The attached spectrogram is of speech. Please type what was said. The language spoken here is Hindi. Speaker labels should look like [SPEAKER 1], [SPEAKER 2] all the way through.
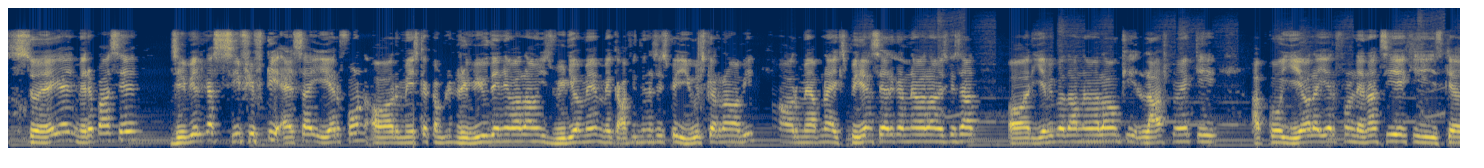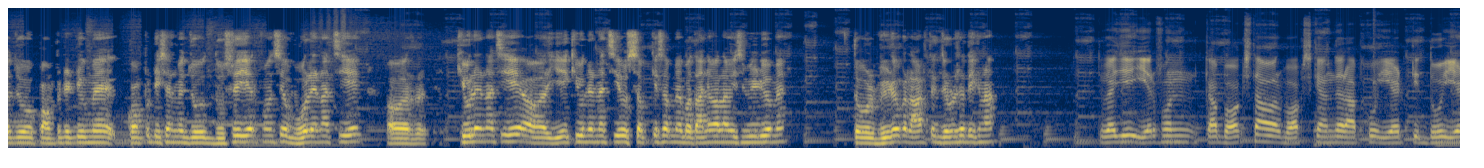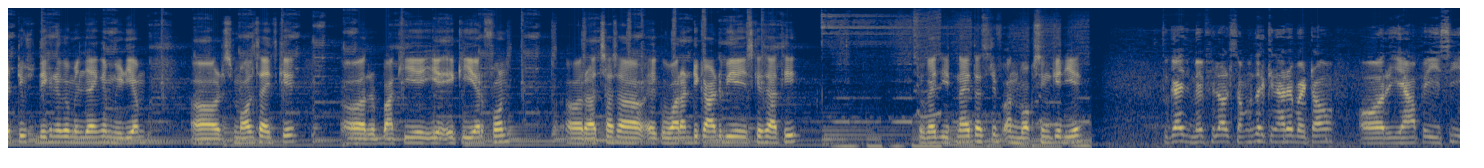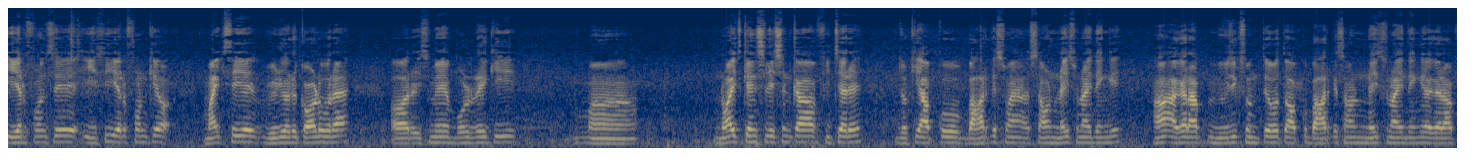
[SPEAKER 1] सो है guys, मेरे पास है JBL का C50 ऐसा ईयरफोन और मैं इसका कंप्लीट रिव्यू देने वाला हूँ इस वीडियो में। मैं काफ़ी दिनों से इसको यूज़ कर रहा हूँ अभी और मैं अपना एक्सपीरियंस शेयर करने वाला हूँ इसके साथ और ये भी बताने वाला हूँ कि लास्ट में कि आपको ये वाला ईयरफोन लेना चाहिए कि इसका जो कॉम्पिटेटिव में कॉम्पिटिशन में जो दूसरे ईयरफोन है वो लेना चाहिए और क्यों लेना चाहिए और ये क्यों लेना चाहिए उस सब के सब मैं बताने वाला हूँ इस वीडियो में। तो वीडियो को लास्ट तक ज़रूर से देखना। तो भाई ये ईयरफोन का बॉक्स था और बॉक्स के अंदर आपको ईयर दो ईयर टिप्स देखने को मिल जाएँगे मीडियम और स्मॉल साइज़ के। और बाकी ये, ये एक ईयरफोन और अच्छा सा एक वारंटी कार्ड भी है इसके साथ ही। तो गैज इतना ही था सिर्फ़ अनबॉक्सिंग के लिए। तो गैज मैं फ़िलहाल समुद्र किनारे बैठा हूँ और यहाँ पे इसी ईयरफोन से इसी ईयरफोन के माइक से ये वीडियो रिकॉर्ड हो रहा है। और इसमें बोल रहे कि नॉइज़ कैंसिलेशन का फीचर है। जो कि आपको बाहर के साउंड नहीं सुनाई देंगे। हाँ अगर आप म्यूज़िक सुनते हो तो आपको बाहर के साउंड नहीं सुनाई देंगे। अगर आप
